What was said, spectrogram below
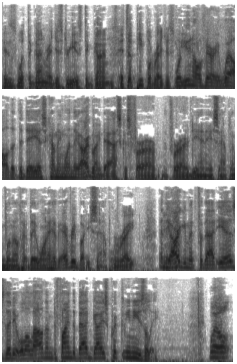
is what the gun registry is to guns. It's a people registry. Well, you know very well that the day is coming when they are going to ask us for our for our DNA sampling. When have, they want to have everybody sampled. Right. And, and the argument for that is that it will allow them to find the bad guys quickly and easily. Well,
